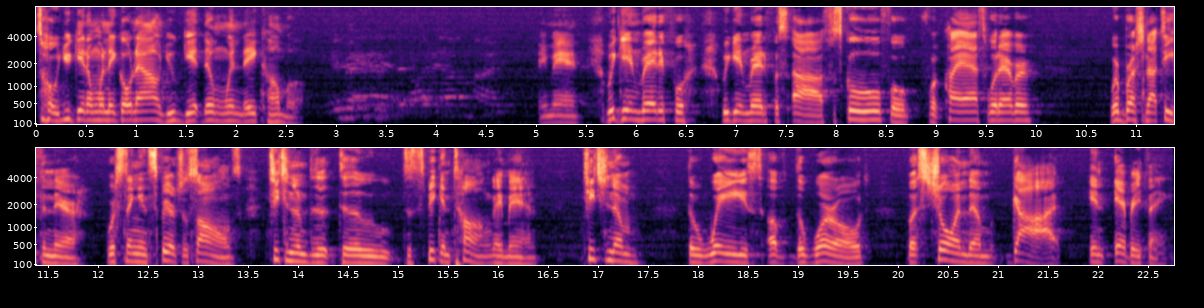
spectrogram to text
So you get them when they go down, you get them when they come up. Amen. We getting ready for we getting ready for uh, for school, for for class, whatever. We're brushing our teeth in there. We're singing spiritual songs, teaching them to to, to speak in tongue. Amen. Teaching them the ways of the world, but showing them God in everything.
